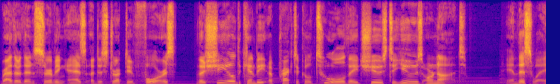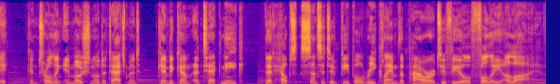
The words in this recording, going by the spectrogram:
Rather than serving as a destructive force, the shield can be a practical tool they choose to use or not. In this way, controlling emotional detachment can become a technique that helps sensitive people reclaim the power to feel fully alive.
